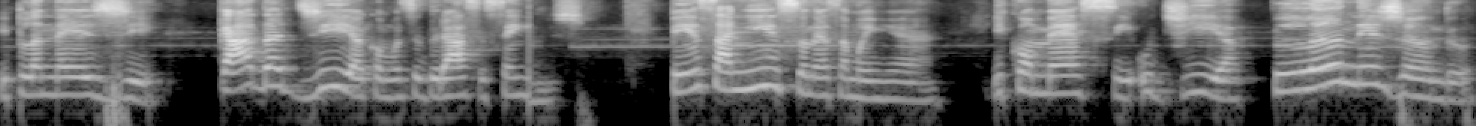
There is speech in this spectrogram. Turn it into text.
e planeje cada dia como se durasse 100 anos. Pensa nisso nessa manhã e comece o dia planejando.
